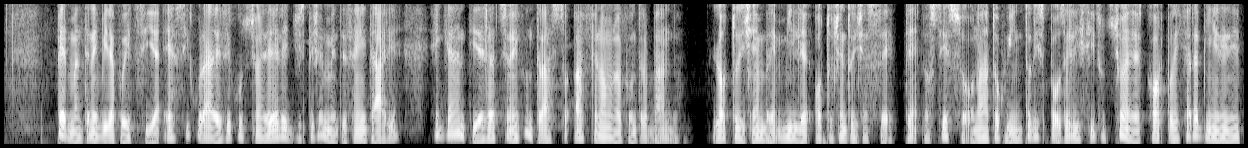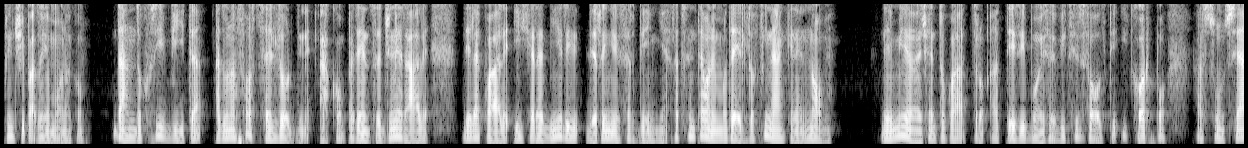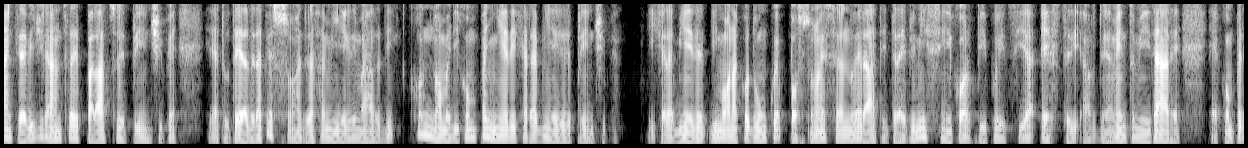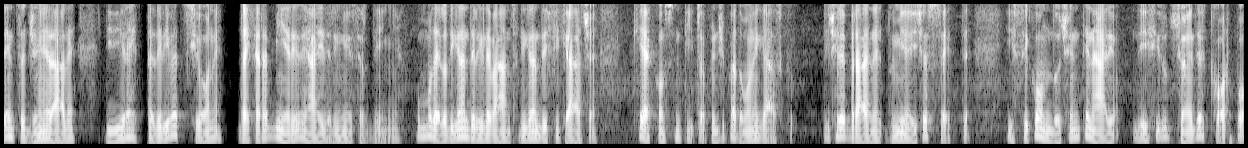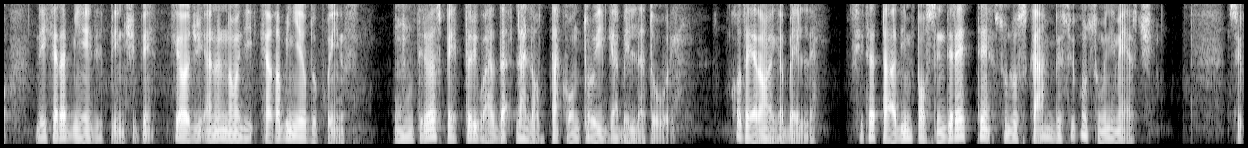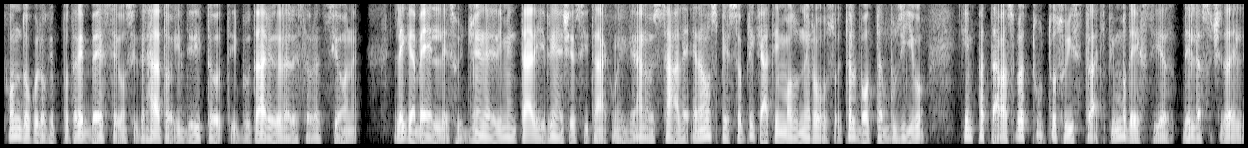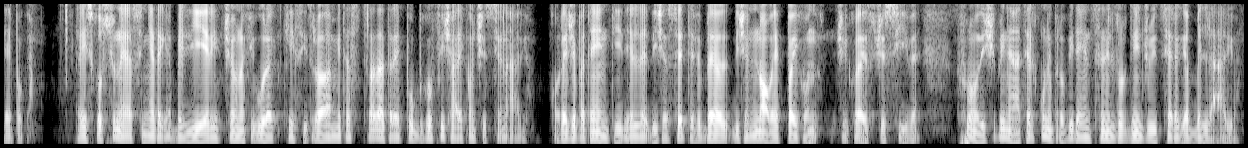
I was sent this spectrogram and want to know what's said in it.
per mantenervi la polizia e assicurare l'esecuzione delle leggi specialmente sanitarie e garantire l'azione di contrasto al fenomeno del contrabbando. L'8 dicembre 1817 lo stesso Onorato V dispose l'istituzione del Corpo dei Carabinieri nel Principato di Monaco, dando così vita ad una forza dell'ordine a competenza generale della quale i Carabinieri del Regno di Sardegna rappresentavano il modello fin anche nel nome. Nel 1904, attesi i buoni servizi svolti, il corpo assunse anche la vigilanza del Palazzo del Principe e la tutela della persona della famiglia Grimaldi col nome di Compagnia dei Carabinieri del Principe. I Carabinieri di Monaco dunque possono essere annoverati tra i primissimi corpi di polizia esteri a ordinamento militare e a competenza generale di diretta derivazione dai Carabinieri Reali del Regno di Sardegna. Un modello di grande rilevanza, di grande efficacia, che ha consentito al Principato monegasco di celebrare nel 2017 il secondo centenario dell'istituzione del corpo dei Carabinieri del Principe, che oggi hanno il nome di Carabinieri du Prince. Un ulteriore aspetto riguarda la lotta contro i gabellatori. Cosa erano le gabelle? Si trattava di imposte indirette sullo scambio e sui consumi di merci. Secondo quello che potrebbe essere considerato il diritto tributario della restaurazione, le gabelle sui generi alimentari di prima necessità come il grano e il sale erano spesso applicate in modo oneroso e talvolta abusivo che impattava soprattutto sugli strati più modesti della società dell'epoca. La riscossione era assegnata ai gabellieri, cioè una figura che si trovava a metà strada tra il pubblico ufficiale e il concessionario. Con legge patenti del 17 febbraio 19 e poi con circolari successive, furono disciplinate alcune provvidenze nell'ordine giudiziario gabellario,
